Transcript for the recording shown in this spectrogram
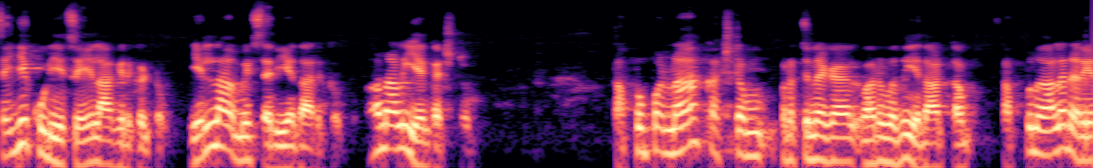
செய்யக்கூடிய செயலாக இருக்கட்டும் எல்லாமே சரியாக தான் இருக்கும். ஆனாலும் ஏன் கஷ்டம்? தப்பு பண்ணா கஷ்டம் பிரச்சனைகள் வருவது யதார்த்தம். தப்புனால நிறைய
